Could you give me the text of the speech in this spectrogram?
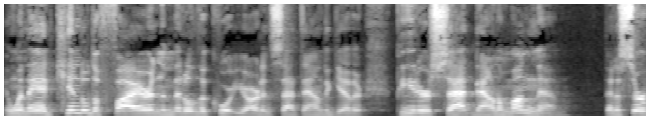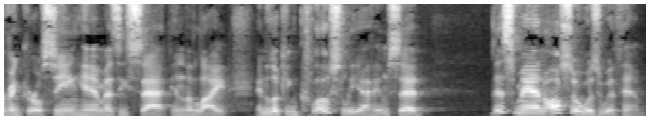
And when they had kindled a fire in the middle of the courtyard and sat down together, Peter sat down among them. Then a servant girl, seeing him as he sat in the light and looking closely at him, said, This man also was with him.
